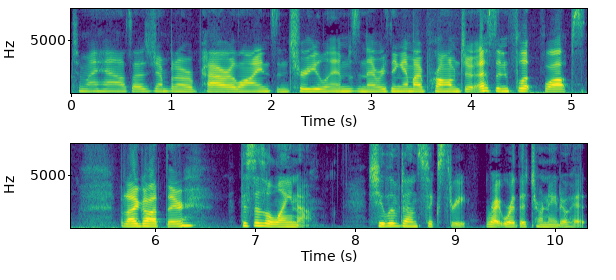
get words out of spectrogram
to my house. I was jumping over power lines and tree limbs and everything in my prom dress and flip flops. But I got there. This is Elena. She lived on 6th Street, right where the tornado hit.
